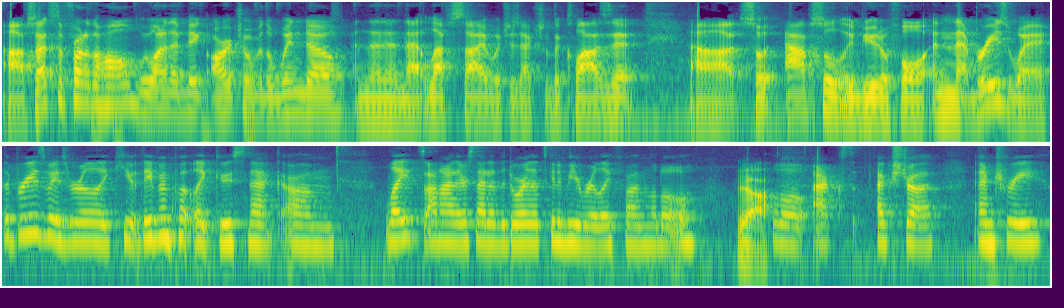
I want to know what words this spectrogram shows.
Uh, so that's the front of the home. We wanted that big arch over the window and then in that left side, which is actually the closet. Uh, so absolutely beautiful. And then that breezeway. The breezeway is really cute. They even put like gooseneck um, lights on either side of the door. That's going to be a really fun little, yeah. little ex extra entry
